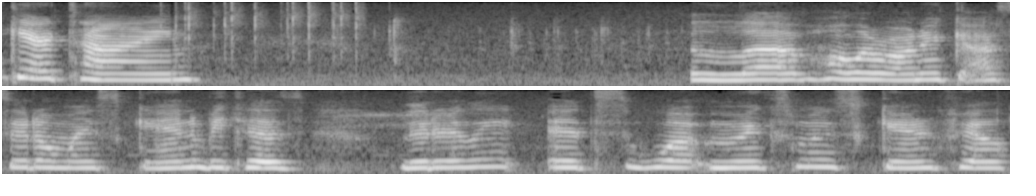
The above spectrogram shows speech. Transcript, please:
skincare time. Love hyaluronic acid on my skin because literally it's what makes my skin feel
